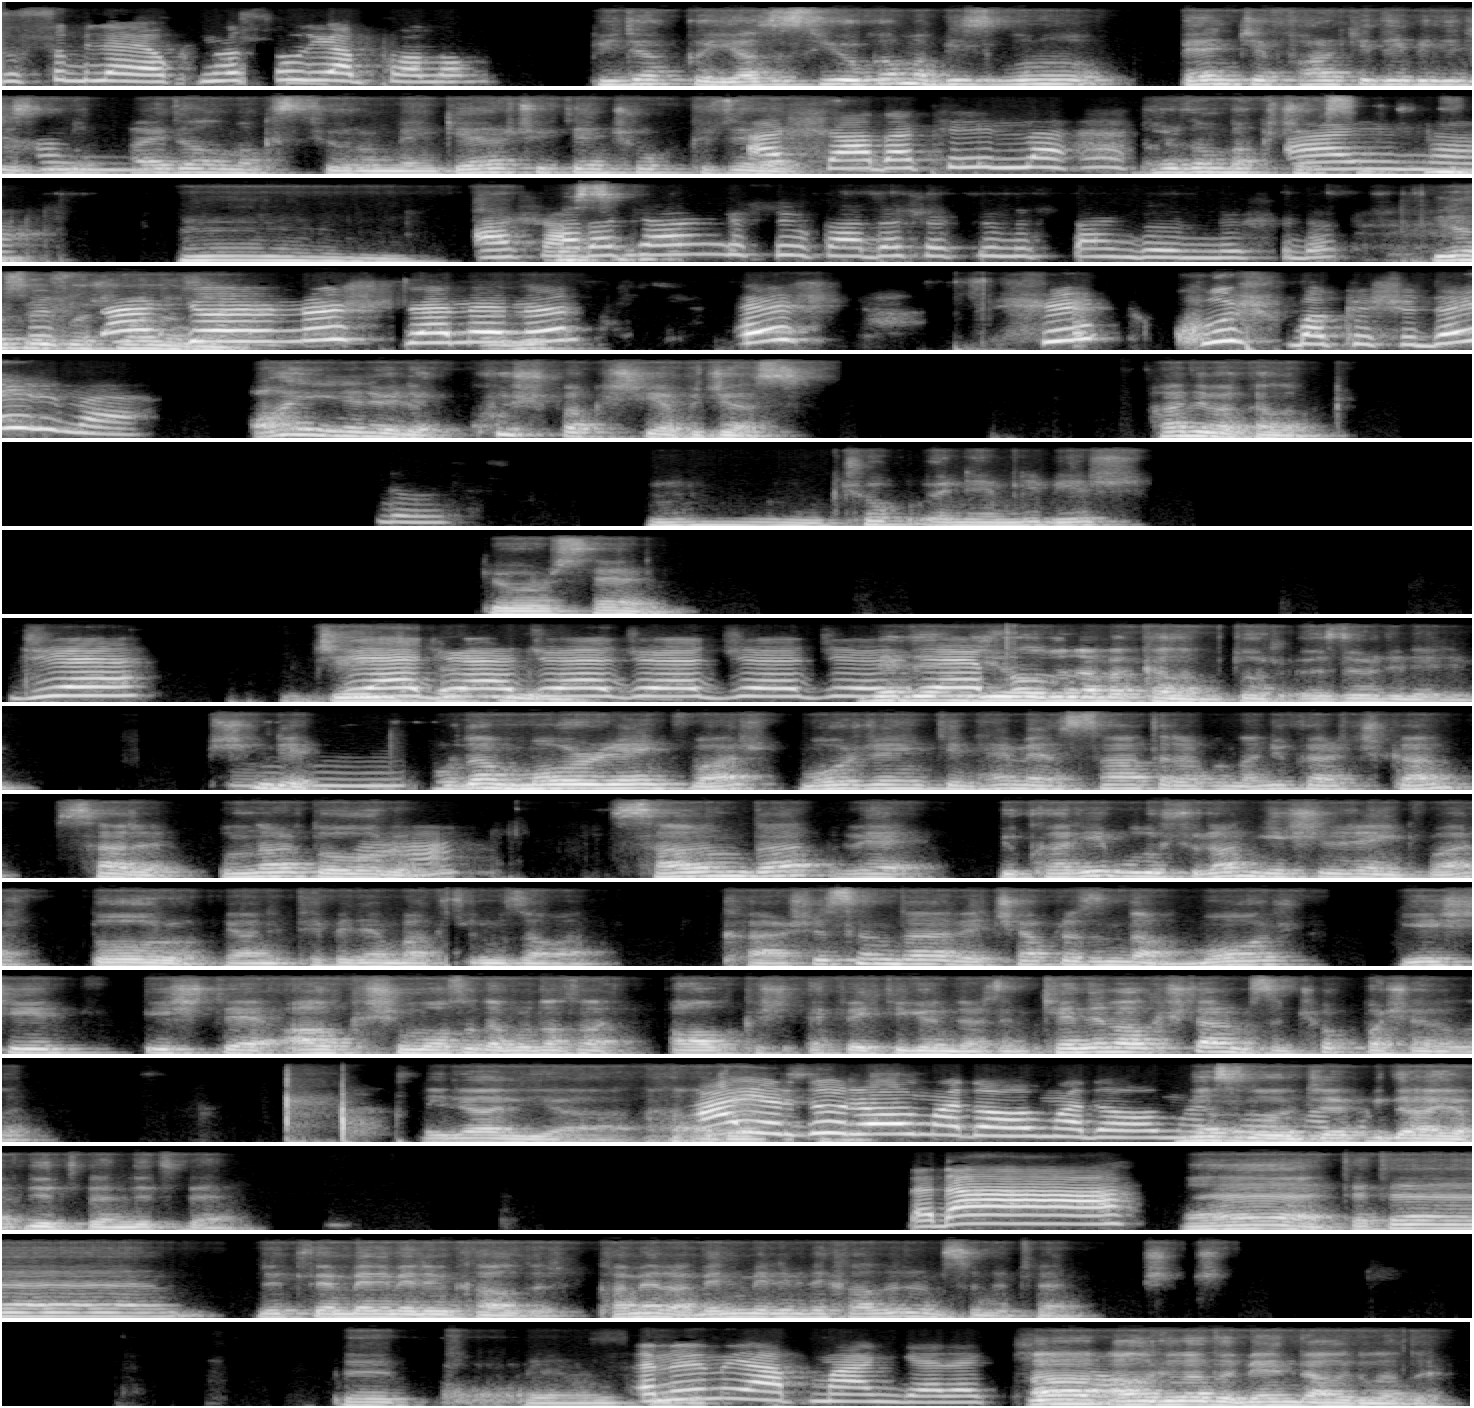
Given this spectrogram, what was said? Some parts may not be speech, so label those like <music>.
yazısı bile yok. Nasıl yapalım? Bir dakika yazısı yok ama biz bunu bence fark edebiliriz. Bunu kayda almak istiyorum ben. Gerçekten çok güzel. Aşağıdakiyle Yukarıdan bakacaksın. aynı. Hmm. Aşağıdaki hangisi yukarıda şeklin üstten görünüşüdür? Biraz yaklaşman lazım. görünüş denenin eşi kuş bakışı değil mi? Aynen öyle. Kuş bakışı yapacağız. Hadi bakalım. Dur. Hmm, çok önemli bir görsel. C, C, C, bırakıyorum. C, C, C, C, Neden C. C olduğuna bakalım. Dur, özür dilerim. Şimdi Hmm, burada mor renk var. Mor renkin hemen sağ tarafından yukarı çıkan sarı. Bunlar doğru. aha. Sağında ve yukarıyı buluşturan yeşil renk var. Doğru. Yani tepeden baktığımız zaman. Karşısında ve çaprazında mor, yeşil, işte alkışım olsa da buradan sana alkış efekti göndersem. Kendini alkışlar mısın? Çok başarılı. Helal ya. <laughs> Hayır dur olmadı olmadı olmadı. Nasıl olmadı. olacak? Bir daha yap lütfen lütfen. Dada. He, teten. Lütfen benim elimi kaldır. Kamera benim elimi de kaldırır mısın lütfen? Teten. Senin mi yapman gerekiyor? Aa algıladı, beni de algıladı.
